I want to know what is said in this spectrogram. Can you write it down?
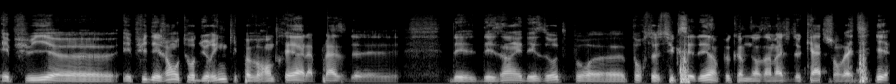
et puis euh, et puis des gens autour du ring qui peuvent rentrer à la place de- des, des uns et des autres pour euh, pour se succéder, un peu comme dans un match de catch, on va dire.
